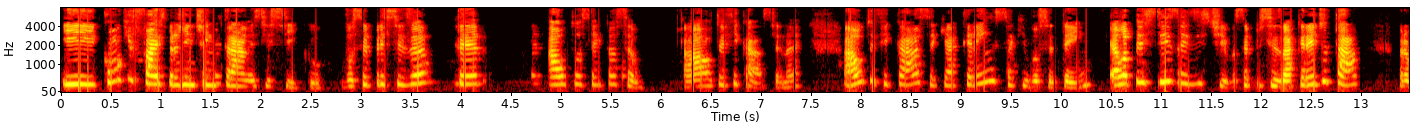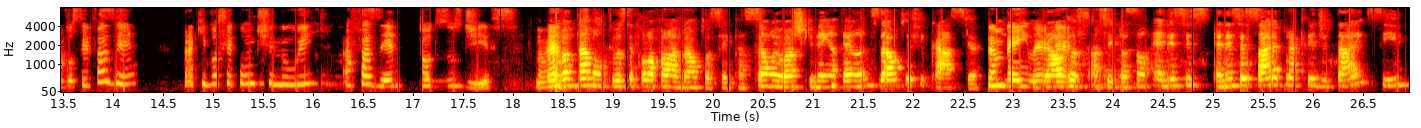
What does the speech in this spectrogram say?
E como que faz para a gente entrar nesse ciclo? Você precisa ter autoaceitação, a autoeficácia, né? A autoeficácia, que é a crença que você tem, ela precisa existir. Você precisa acreditar para você fazer, para que você continue a fazer todos os dias. Não é? Levantar a mão, que você falou a palavra autoaceitação, eu acho que vem até antes da autoeficácia. Também, né? a autoaceitação é, necess... é necessária para acreditar em si,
